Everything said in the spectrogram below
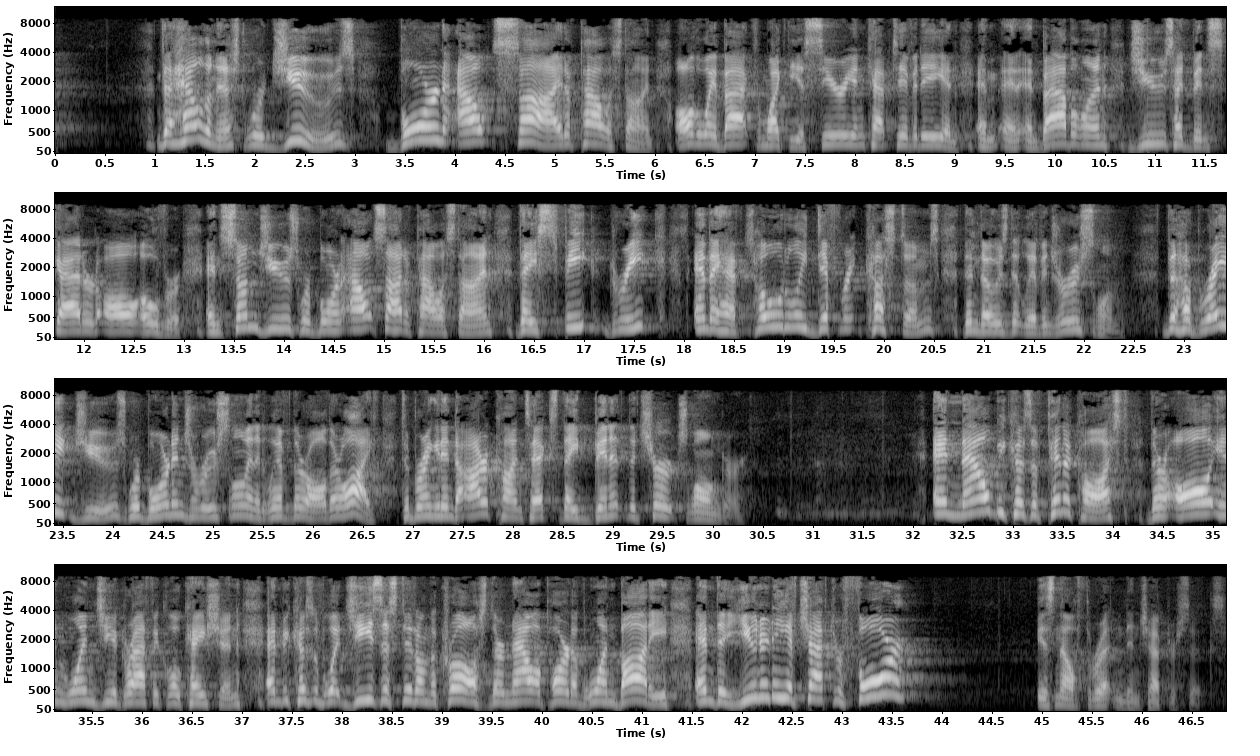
The Hellenists were Jews born outside of Palestine, all the way back from like the Assyrian captivity and, and, and, and, Babylon. Jews had been scattered all over. And some Jews were born outside of Palestine. They speak Greek and they have totally different customs than those that live in Jerusalem. The Hebraic Jews were born in Jerusalem and had lived there all their life. To bring it into our context, they'd been at the church longer. And now, because of Pentecost, they're all in one geographic location. And because of what Jesus did on the cross, they're now a part of one body. And the unity of chapter 4 is now threatened in chapter 6.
